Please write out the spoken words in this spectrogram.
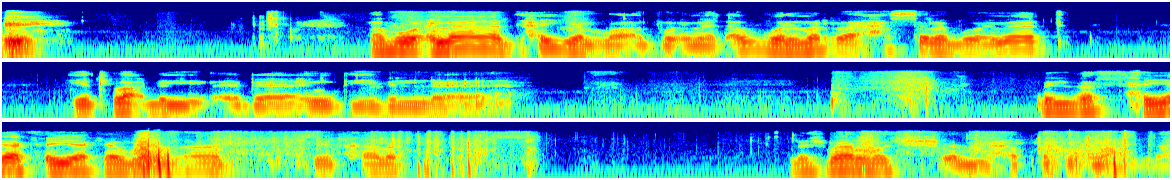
أبو عماد حي الله أبو عماد. أول مرة أحصل أبو عماد يطلع بال... عندي بال بالبث. حياك حياك يا أبو عماد. كيف حالك؟ ليش ما رضيتش الحلقة تطلع؟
